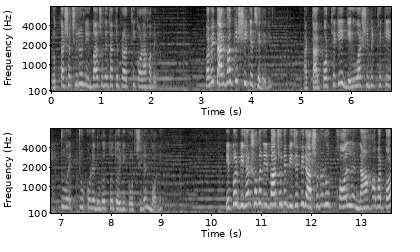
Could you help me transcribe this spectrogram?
প্রত্যাশা ছিল নির্বাচনে তাকে প্রার্থী করা হবে। তবে তার ভাগ্যে শিখে ছেড়েনি। আর তারপর থেকেই গেরুয়া শিবির থেকে একটু একটু করে দূরত্ব তৈরি করছিলেন বনি। এরপর বিধানসভা নির্বাচনে বিজেপির আসনুরূপ ফল না হওয়ার পর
